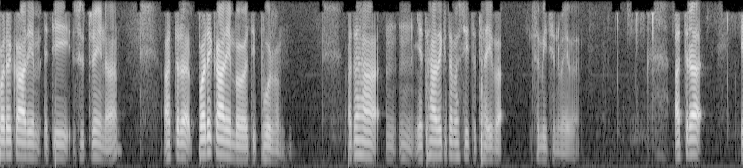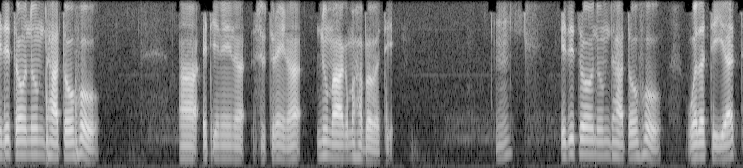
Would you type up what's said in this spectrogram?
परकार्यम् इति सूत्रेण अत्र परकार्यं भवति पूर्वम्। अतः यथा लिखितमस्ति तथैव समीचीनमेव। अत्र इदितो नुं धातोः इत्यनेन सूत्रेण नुमागमः भवति। इदितो नुं धातोः वदति यत्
